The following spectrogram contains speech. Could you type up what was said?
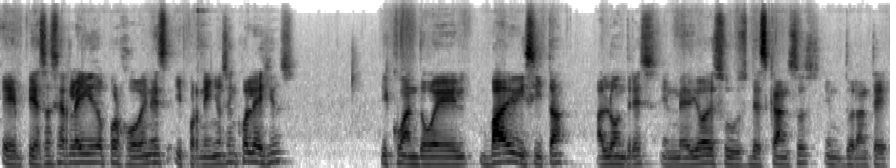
empieza a ser leído por jóvenes y por niños en colegios y cuando él va de visita a Londres en medio de sus descansos durante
